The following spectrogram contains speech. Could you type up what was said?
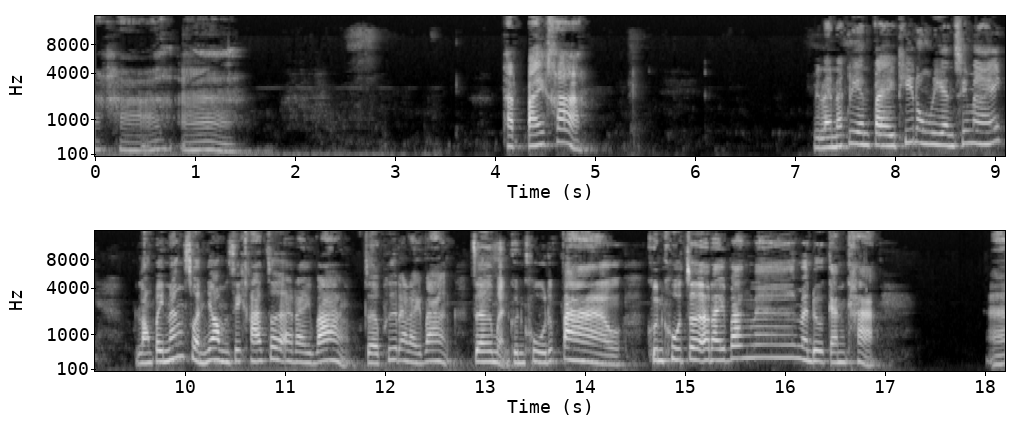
นะคะ อ่า ถัดไปค่ะ เวลานักเรียนไปที่โรงเรียนใช่ไหมลองไปนั่งสวนหย่อมสิคะ เจออะไรบ้าง เจอพืชอะไรบ้าง เจอเหมือนคุณครูหรือเปล่า คุณครูเจออะไรบ้างนะ มาดูกันค่ะ อ่า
